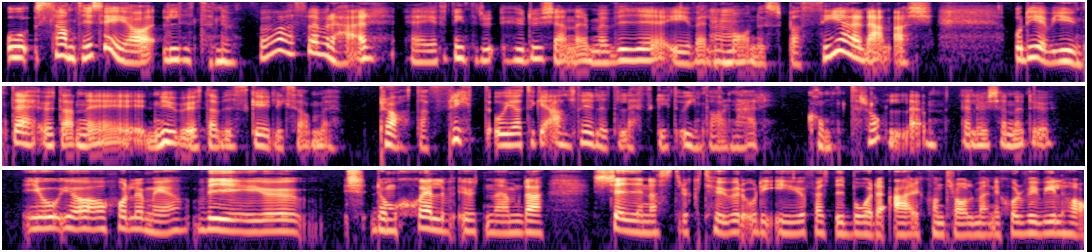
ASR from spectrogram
Och samtidigt så är jag lite nervös över det här. Eh, jag vet inte hur du känner, men vi är ju väldigt mm. manusbaserade annars. Och det är vi ju inte utan, eh, nu, utan vi ska ju liksom prata fritt. Och jag tycker alltid det är lite läskigt att inte ha den här kontrollen. Eller hur känner du? Jo, jag håller med. Vi är ju de självutnämnda tjejernas struktur och det är ju för att vi båda är kontrollmänniskor. Vi vill ha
